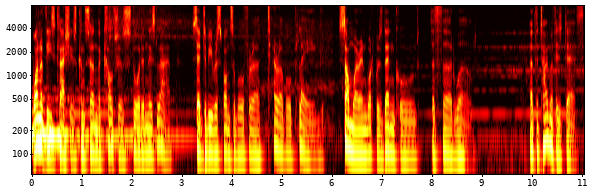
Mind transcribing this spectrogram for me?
One of these clashes concerned the cultures stored in this lab, said to be responsible for a terrible plague somewhere in what was then called the Third World. At the time of his death,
